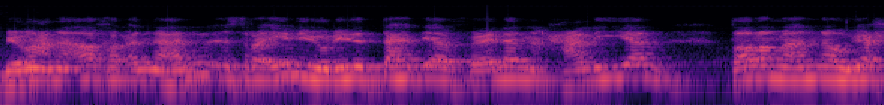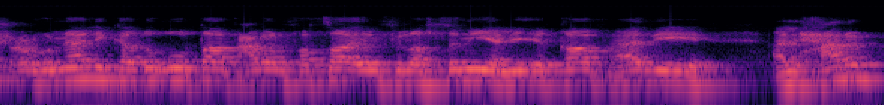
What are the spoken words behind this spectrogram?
بمعنى آخر أن هل الإسرائيلي يريد التهدئة فعلا حاليا طالما أنه يشعر هنالك ضغوطات على الفصائل الفلسطينية لإيقاف هذه الحرب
